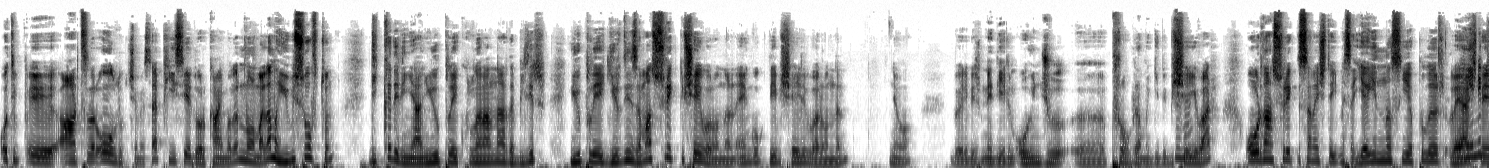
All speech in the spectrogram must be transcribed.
O tip e, artılar oldukça mesela PC'ye doğru kaymaları normal ama Ubisoft'un dikkat edin yani Uplay kullananlar da bilir. Uplay'e girdiğin zaman sürekli şey var onların. Ngok diye bir şeyli var onların. Ne o? Böyle bir ne diyelim oyuncu e, programı gibi bir şeyi var. Oradan sürekli sana işte mesela yayın nasıl yapılır veya Yeni işte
